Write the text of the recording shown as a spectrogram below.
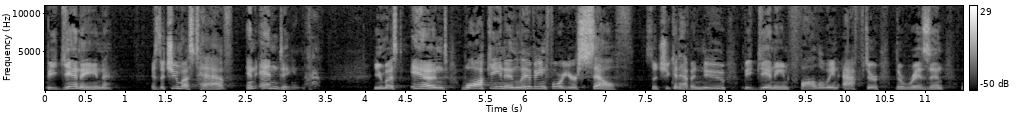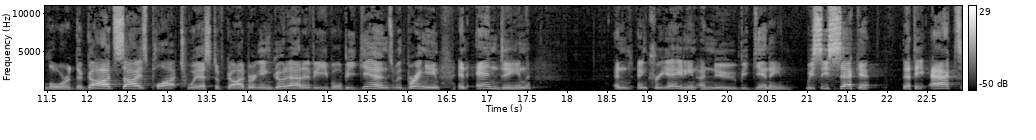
beginning is that you must have an ending. You must end walking and living for yourself so that you can have a new beginning following after the risen Lord. The God sized plot twist of God bringing good out of evil begins with bringing an ending and, and creating a new beginning. We see, second, that the act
